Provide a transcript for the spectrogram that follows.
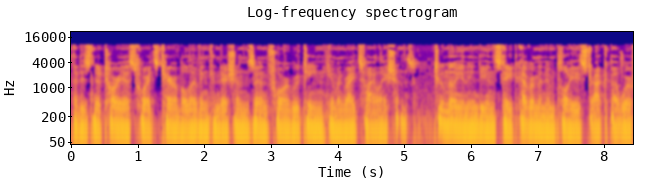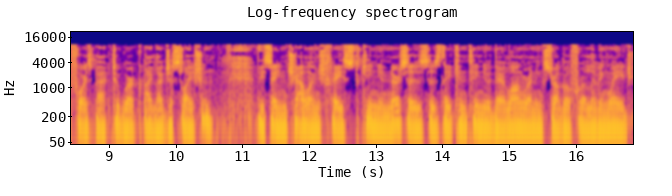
that is notorious for its terrible living conditions and for routine human rights violations. Two million Indian state government employees struck but were forced back to work by legislation. The same challenge faced Kenyan nurses as they continued their long running struggle for a living wage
